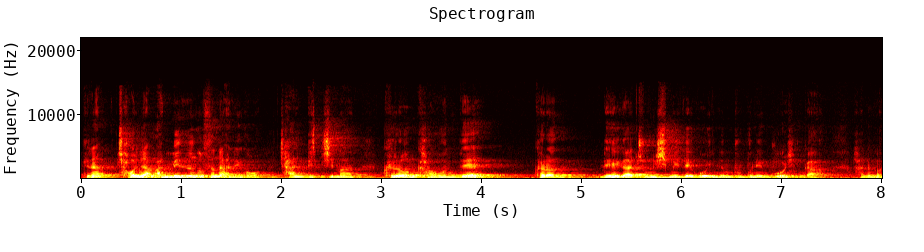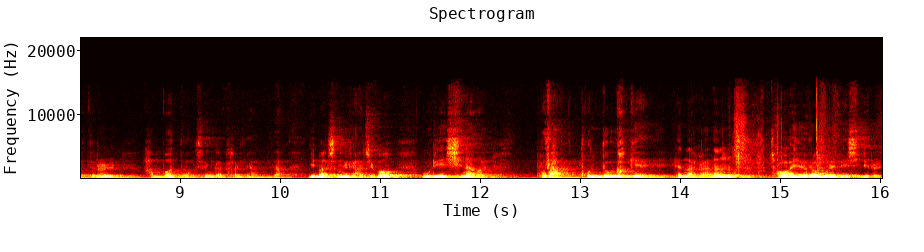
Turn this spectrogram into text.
그냥 전혀 안 믿는 것은 아니고 잘 믿지만 그런 가운데 그런 내가 중심이 되고 있는 부분이 무엇인가 하는 것들을 한 번 더 생각하게 합니다. 이 말씀을 가지고 우리의 신앙을 보다 돈독하게 해나가는 저와 여러분이 되시기를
